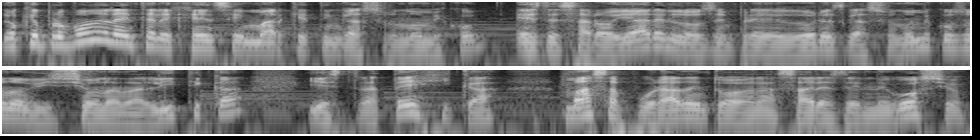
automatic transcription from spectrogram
Lo que propone la inteligencia y marketing gastronómico es desarrollar en los emprendedores gastronómicos una visión analítica y estratégica más apurada en todas las áreas del negocio,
